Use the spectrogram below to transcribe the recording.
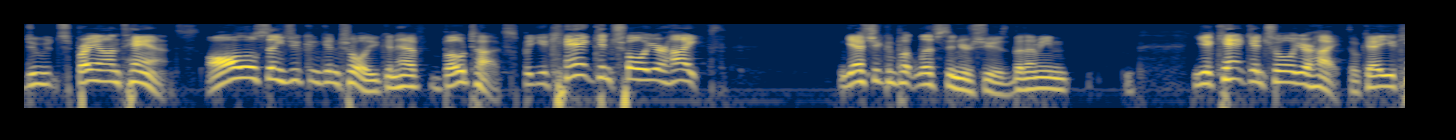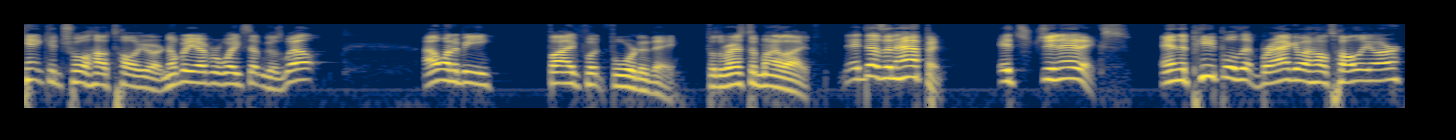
do spray on tans. All those things you can control. You can have Botox, but you can't control your height. Yes, you can put lifts in your shoes, but I mean, you can't control your height, okay? You can't control how tall you are. Nobody ever wakes up and goes, Well, I want to be five foot four today for the rest of my life. It doesn't happen. It's genetics. And the people that brag about how tall they are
